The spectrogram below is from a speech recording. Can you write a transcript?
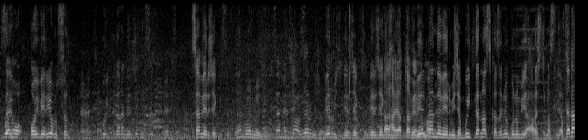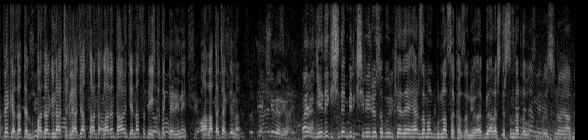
Sen o oy veriyor musun? Evet. Bu iktidara verecek misin? Vereceğim. Sen verecek misin? Ben vermeyeceğim. Sen verecek misin? Vermeyeceğim. Vermeyecek, verecek misin? Verecek Ben misin? hayatta vermem Ben abi. de vermeyeceğim. Bu iktidar nasıl kazanıyor? Bunun bir araştırmasını yap. Sedat Peker zaten bu pazar günü açıklayacak. Sandıkların daha önce nasıl değiştirdiklerini anlatacak değil mi? Bir kişi veriyor. Bir, 7 kişiden bir kişi veriyorsa bu ülkede her zaman bu nasıl kazanıyor? Bir araştırsınlar da Neden bulsun. veriyorsun oy abi?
